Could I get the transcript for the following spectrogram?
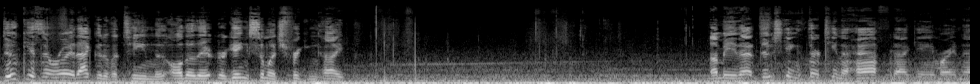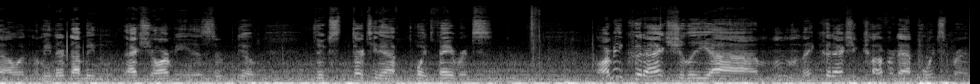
Duke isn't really that good of a team, although they're, they're getting so much freaking hype. I mean, that Duke's getting 13 and a half for that game right now. And I mean, I mean, actually, Army is, you know, Duke's 13 and a half point favorites. Army could actually, uh, hmm, they could actually cover that point spread.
